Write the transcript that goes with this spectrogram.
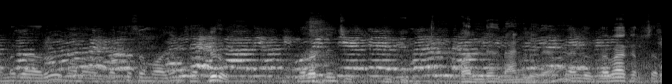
అన్నగారు మన భక్త సమాజం సభ్యులు. మొదటి నుంచి వారు ఉండేది బెంగళూరా? బెంగళూరు. ప్రభాకర్ సార్.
